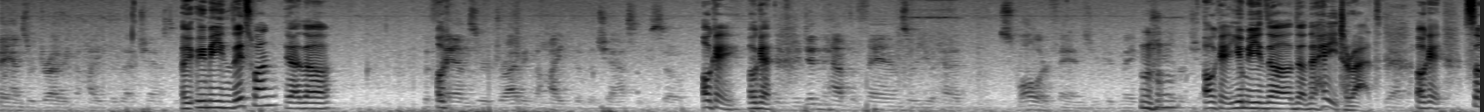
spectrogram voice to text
fans are driving the height of that chassis. Uh, you mean this one? Yeah. The. The fans okay. are driving the height of the chassis. So. Okay. Okay. If you didn't have the fans or you smaller fans, you could make mm -hmm. Okay, you mean the, the, the height, right? Yeah. Okay, so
